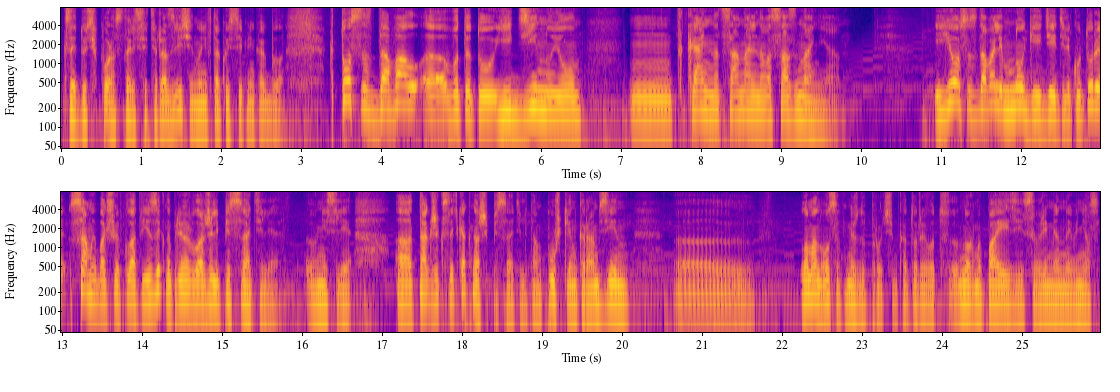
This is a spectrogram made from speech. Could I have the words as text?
Кстати, до сих пор остались эти различия, но не в такой степени, как было. Кто создавал э, вот эту единую э, ткань национального сознания? Ее создавали многие деятели культуры. Самый большой вклад в язык, например, вложили писатели, внесли. А так же, кстати, как наши писатели. Там Пушкин, Карамзин, э, Ломоносов, между прочим, который вот нормы поэзии современной внес.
